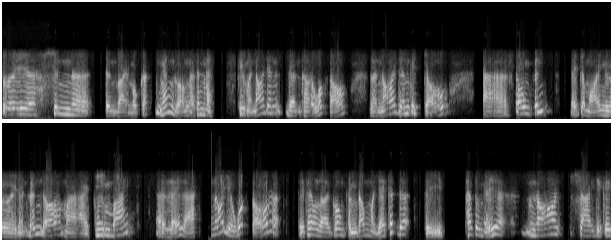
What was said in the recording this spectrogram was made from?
Tôi ờ, xin trình bày một cách ngắn gọn là thế này. Khi mà nói đến đền thờ quốc tổ là nói đến cái chỗ à, tôn kính để cho mọi người đến đó mà chiêm bái à, lễ lạc. Nói về quốc tổ đó thì theo lời của ông Trần Đông mà giải thích đó thì theo tôi nghĩ nó sai đi cái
